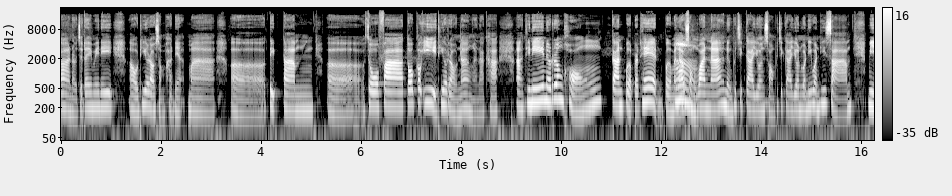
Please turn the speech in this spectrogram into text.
บ้าน เราจะได้ไม่ได้เอาที่เราสัมผัสเนี่ยมาเอ่อติดตามเอ่อโซฟาโต๊ะเก้าอี้ที่เรานั่งอะนะคะอะทีนี้ในเรื่องของการเปิดประเทศเปิดมาแล้วอืม2วันนะ 1พฤศจิกายน 2 พฤศจิกายนวันนี้วันที่ 3 มี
